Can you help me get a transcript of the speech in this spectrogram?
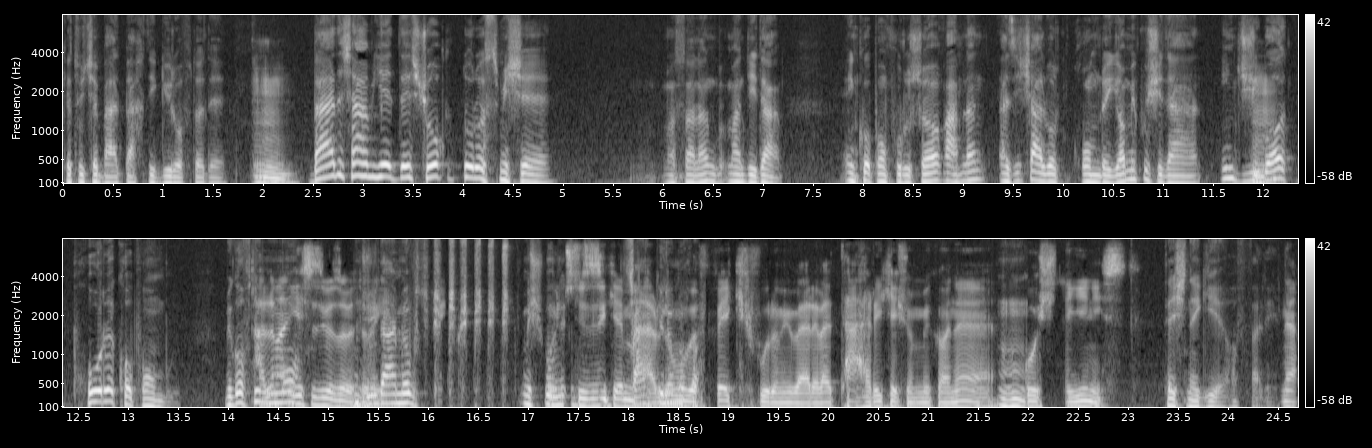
که تو چه بدبختی گیر افتاده. ام. بعدش هم یه ده شغل درست میشه. مثلا من دیدم این کپون فروش ها قبلا از این شلوار خمره یا میپوشیدن. این جیبا پر کپون بود. می‌گفتیم حالا من یه چیزی بذار بگم. اون چیزی که مردم رو به. فکر فرو می‌بره و تحریکشون می‌کنه. گشنگی نیست. تشنگیه آفرین. نه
